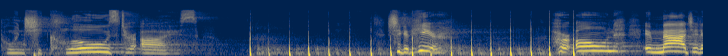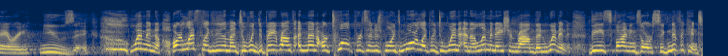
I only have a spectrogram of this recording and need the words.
But when she closed her eyes, she could hear her own imaginary music. Women are less likely than men to win debate rounds, and men are 12 percentage points more likely to win an elimination round than women. These findings are significant.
